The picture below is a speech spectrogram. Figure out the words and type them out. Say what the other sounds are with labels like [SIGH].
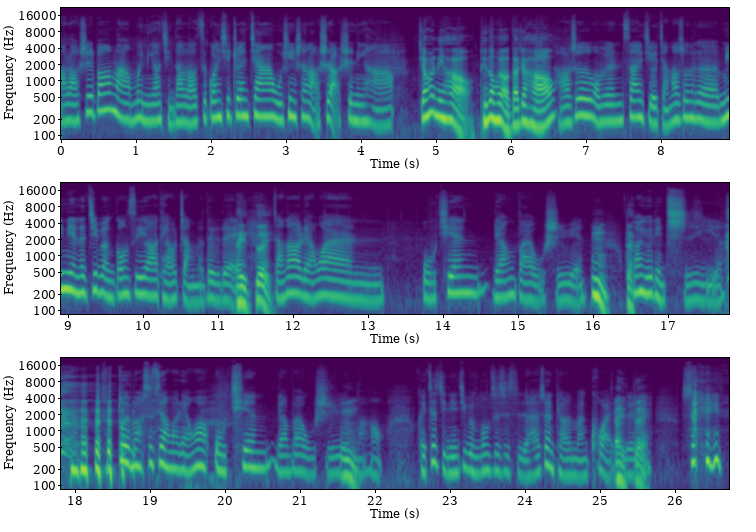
好，老师帮帮忙，为您邀请到劳资关系专家吴信生老师，老师您好。佳慧你好，听众朋友大家好。好，是我们上一集有讲到说，那个明年的基本工资又要调涨了，对不对？哎、欸，对，涨到两万五千两百五十元。嗯，对。刚刚有点迟疑了，[LAUGHS] 对吗？是这样吗？两万五千两百五十元嘛？哦、嗯，可这几年基本工资是是还算调的蛮快的，对对，所以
